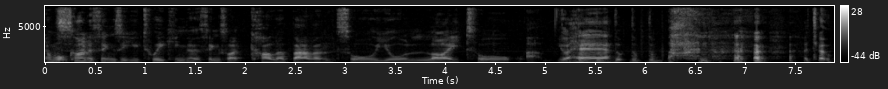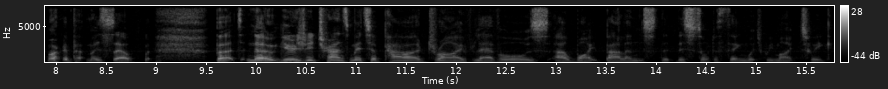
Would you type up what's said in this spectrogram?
And what kind of things are you tweaking though? Things like colour balance or your light or your hair? The- the- the- I don't worry about myself. But, but no, usually transmitter power, drive levels, uh, white balance, that this sort of thing, which we might tweak.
